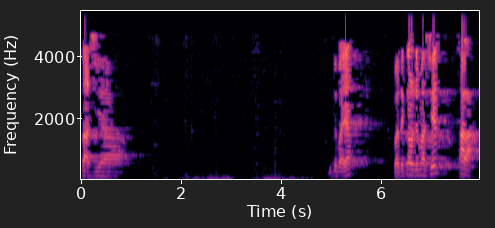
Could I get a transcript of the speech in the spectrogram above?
takziah Gitu Pak ya. Berarti kalau di masjid salah.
